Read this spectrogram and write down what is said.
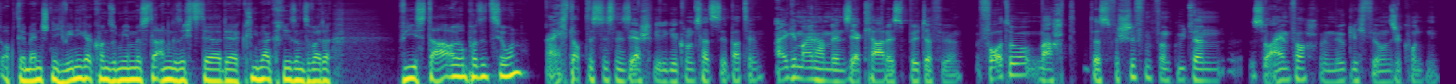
ob der Mensch nicht weniger konsumieren müsste angesichts der, der Klimakrise und so weiter. Wie ist da eure Position? Ich glaube, das ist eine sehr schwierige Grundsatzdebatte. Allgemein haben wir ein sehr klares Bild dafür. Forto macht das Verschiffen von Gütern so einfach wie möglich für unsere Kunden.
